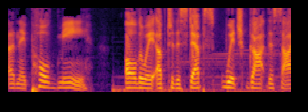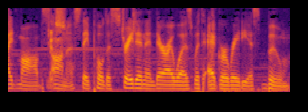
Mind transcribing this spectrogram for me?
and they pulled me all the way up to the steps, which got the side mobs Yes. on us. They pulled us straight in, and there I was with aggro radius, boom,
